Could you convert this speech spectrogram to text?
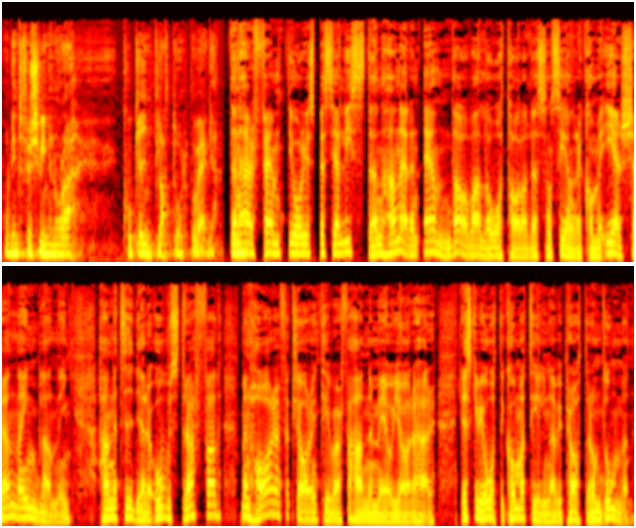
och det inte försvinner några kokainplattor på vägen. Den här 50-årige specialisten, han är den enda av alla åtalade som senare kommer erkänna inblandning. Han är tidigare ostraffad men har en förklaring till varför han är med och gör det här. Det ska vi återkomma till när vi pratar om domen.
